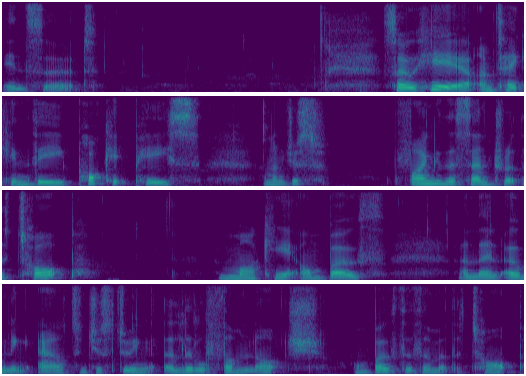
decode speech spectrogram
insert. So here I'm taking the pocket piece and I'm just finding the centre at the top, marking it on both and then opening out and just doing a little thumb notch on both of them at the top.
